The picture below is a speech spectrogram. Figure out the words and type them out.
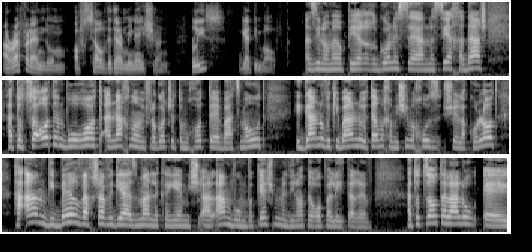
a referendum of self-determination. Please get involved. אז הנה אומר פייר ארגונס, הנשיא החדש, התוצאות הן ברורות, אנחנו המפלגות שתומכות אה, בעצמאות, הגענו וקיבלנו יותר מ-50% של הקולות, העם דיבר ועכשיו הגיע הזמן לקיים משאל עם והוא מבקש ממדינות אירופה להתערב. התוצאות הללו, אה,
